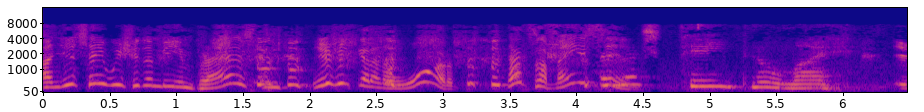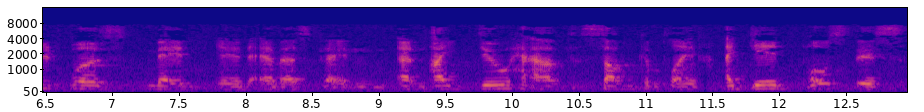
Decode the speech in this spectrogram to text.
and you say we shouldn't be impressed? You should get an award. That's amazing. Paint, oh my. It was made in MS Paint, and, and I do have some complaint. I did post this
